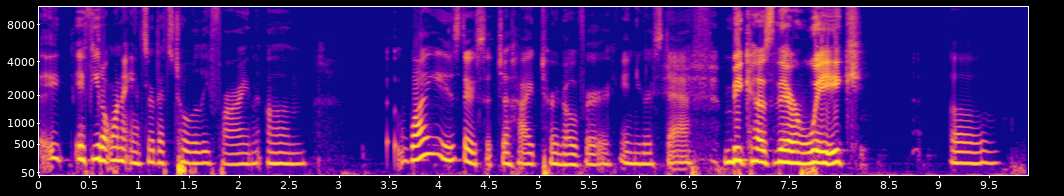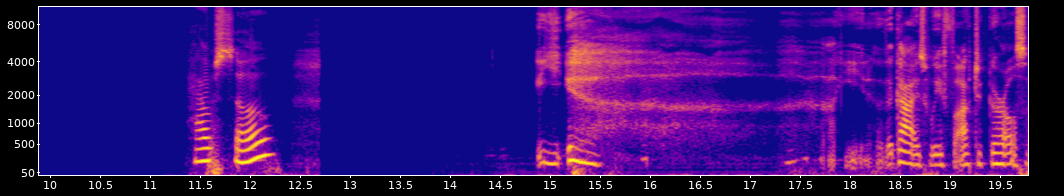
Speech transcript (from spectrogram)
if you don't want to answer that's totally fine. Um why is there such a high turnover in your staff? Because they're weak. Oh. How so? Yeah. You know, the guys we fucked, girls,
